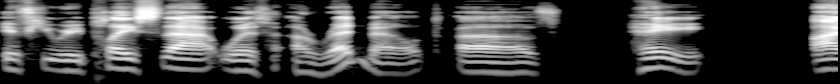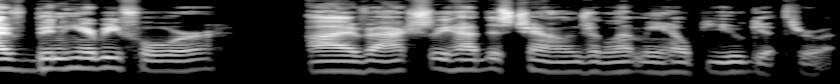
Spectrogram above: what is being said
if you replace that with a red belt of, hey, I've been here before, I've actually had this challenge and let me help you get through it.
